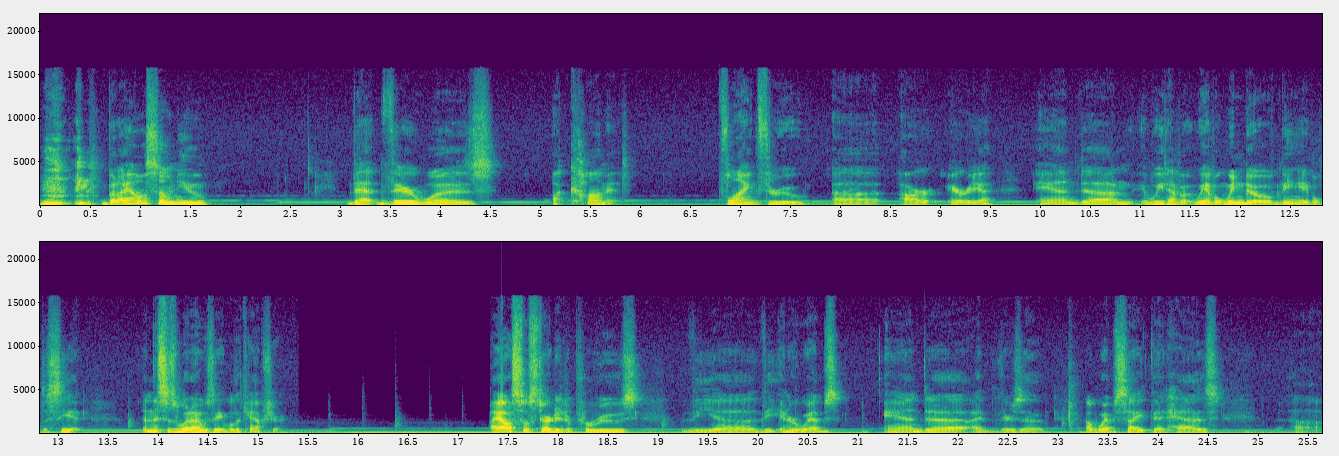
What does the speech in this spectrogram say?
but I also knew that there was a comet flying through uh, our area, and um, we have a we have a window of being able to see it, and this is what I was able to capture. I also started to peruse the uh, the interwebs, and uh, I, there's a, a website that has uh,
